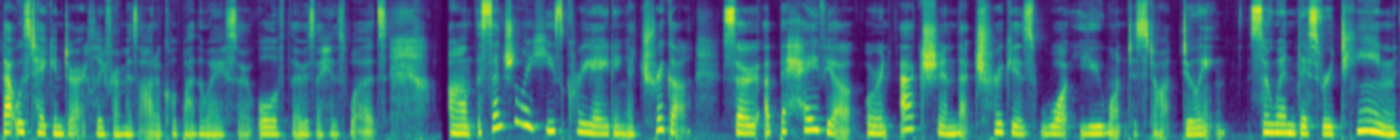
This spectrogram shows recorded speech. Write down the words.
That was taken directly from his article, by the way, so all of those are his words. Um, essentially, he's creating a trigger, so a behavior or an action that triggers what you want to start doing. So, when this routine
